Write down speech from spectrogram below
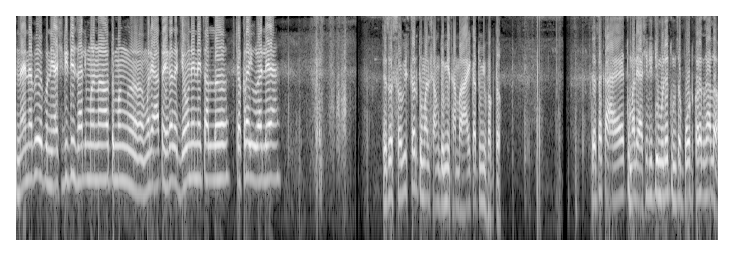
नाही ना बे पण ऍसिडिटी झाली म्हणा तर मग मला आता एखादं जेवणही नाही चाललं. चक्रा येऊ राहिल्या त्याचं सविस्तर तुम्हाला सांगतो मी थांबा ऐका तुम्ही फक्त. त्याचं काय आहे तुम्हाला ॲसिडिटीमुळे तुमचं पोट कडक झालं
